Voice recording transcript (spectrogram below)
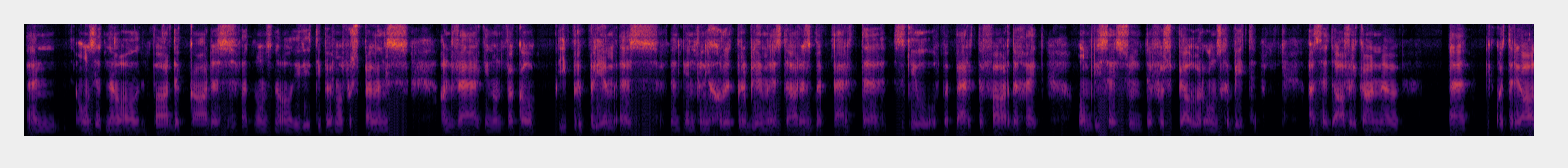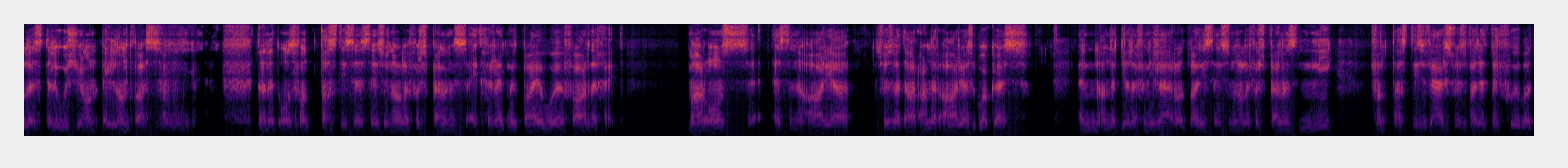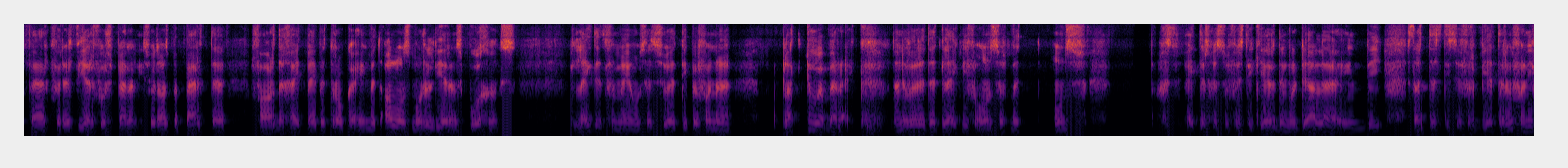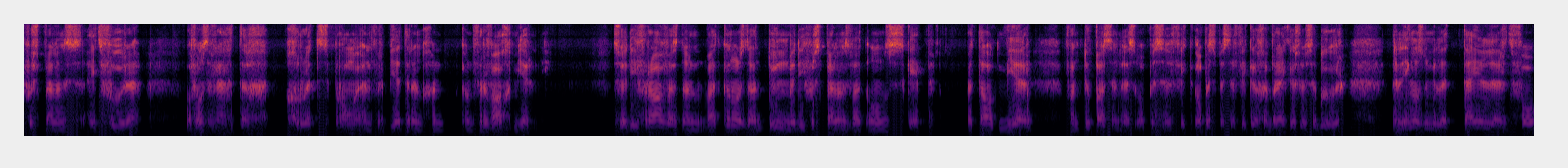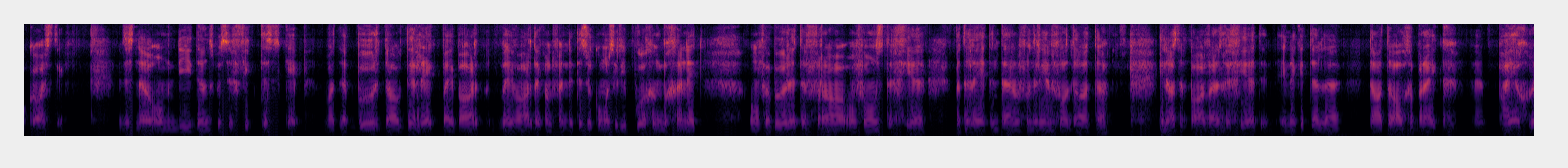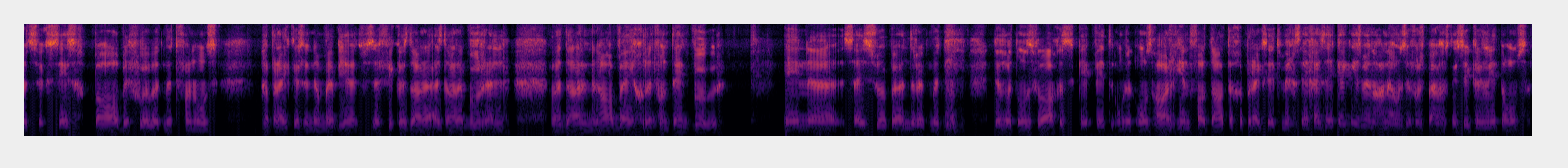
En ons het nou al 'n paar dekades wat ons nou al hierdie tipe van voorspellings aan werk en ontwikkel. Die probleem is, ek dink een van die groot probleme is daar is beperkte skill, beperkte vaardigheid om die seisoen te voorspel oor ons gebied. As Suid-Afrika nou 'n ekwatoriale stille oseaan eiland was, dan het ons fantastiese seisonale voorspellings uitgereik met baie hoë vaardigheid. Maar ons is in 'n area soos wat daar ander areas ook is in ander dele van die wêreld waar die seisonale voorspellings nie fantasties werk soos wat dit byvoorbeeld werk vir 'n weervoorspelling nie. So daar's beperkte vaardigheid by betrokke en met al ons modelleringspogings lyk dit vir my ons het so 'n tipe van 'n plateau bereik. Dan word dit lyk nie vir ons of met ons uiters gesofistikeerde modelle en die statistiese verbetering van die voorspellingsuitvoere of ons regtig groot spronge in verbetering gaan kan verwag meer nie. So die vraag was dan wat kan ons dan doen met die voorspellings wat ons skep wat dalk meer van toepassing is op 'n spesifiek op 'n spesifieke gebruiker soos 'n boer. In Engels noem hulle tailored forecasting. Dit is nou om die ding spesifiek te skep wat 'n boer dalk direk by baard, by waarde kan vind. Dit is hoekom ons hierdie poging begin het om vir boere te vra om vir ons te gee wat hulle het in terme van reënval data. En daar's 'n paar wat dit gegee het en, en ek het hulle data al gebruik. Baie groot sukses behaal byvoorbeeld met van ons gebruikers in Namibië. Spesifiek is daar is daar 'n boerin wat daar naby Grootfontein boer. En uh, sy is so beïndruk met die ding wat ons vir haar geskep het omdat ons haar reënval data gebruik. Sy het vir my gesê sy kyk nie eens meer na ander ons se voorspellings nie. Sy kyk net na ons.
